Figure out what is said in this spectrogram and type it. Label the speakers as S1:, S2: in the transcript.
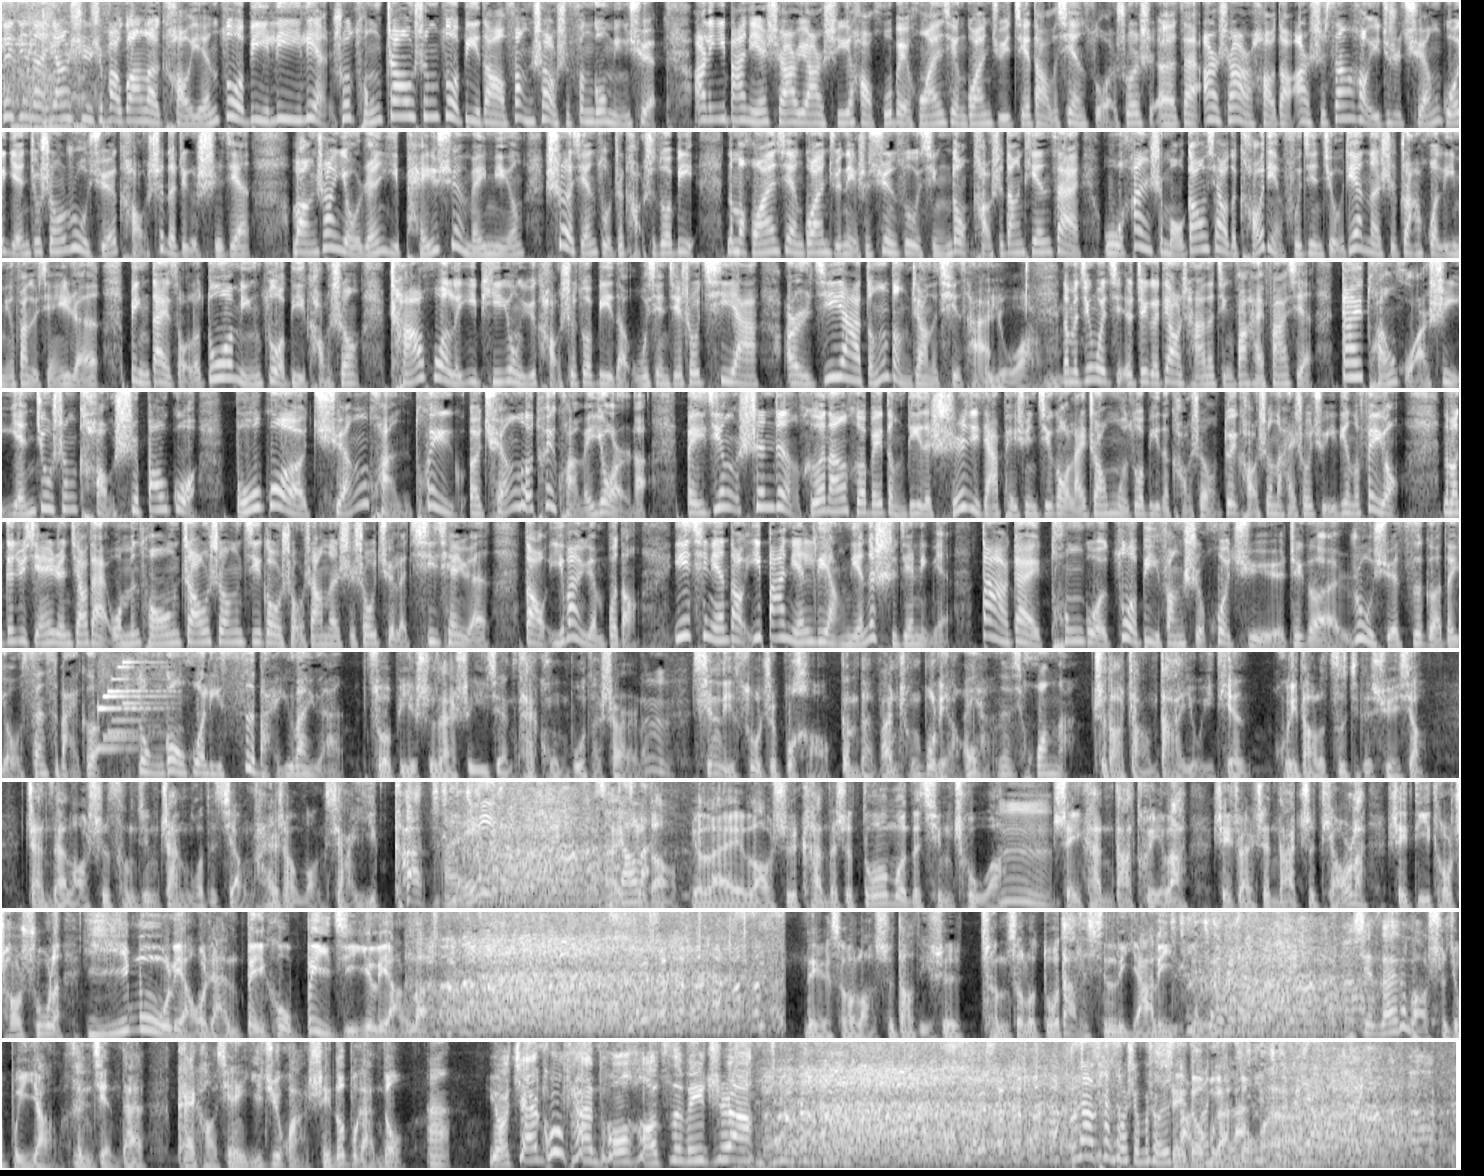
S1: 最近呢，央视是曝光了考研作弊利益链，说从招生作弊到放哨是分工明确。二零一八年十二月二十一号，湖北红安县公安局接到了线索，说是呃在二十二号到二十三号，也就是全国研究生入学考试的这个时间，网上有人以培训为名涉嫌组织考试作弊。那么红安县公安局呢也是迅速行动，考试当天在武汉市某高校的考点附近酒店呢是抓获了一名犯罪嫌疑人，并带走了多名作弊考生，查获了一批用于考试作弊的无线接收器呀、耳机呀等等这样的器材。
S2: 哎呦啊，嗯
S1: 那么经过这个调查呢，警方还发现该团伙啊是以研究生考试包过不过全款退呃全额退款为诱饵的，北京、深圳、河南、河北等地的十几家培训机构来招募作弊的考生，对考生呢还收取一定的费用。那么根据嫌疑人交代，我们从招生机构手上呢是收取了七千元到一万元不等。一七年到一八年两年的时间里面，大概通过作弊方式获取这个入学资格的有三四百个，总共获利四百余万元。
S2: 作弊实在是一件太恐怖的事儿了。
S1: 嗯，
S2: 心理素质不好，根本完成不了。
S1: 哎呀，那慌啊！
S2: 直到长大有一天，回到了自己的学校，站在老师曾经站过的讲台上往下一看，
S1: 哎？
S2: 才知道原来老师看的是多么的清楚啊！
S1: 嗯，
S2: 谁看大腿了，谁转身拿纸条了，谁低头抄书了，一目了然，背后背脊一凉啊！那个时候，老师到底是承受了多大的心理压力？啊现在的老师就不一样了，很简单，开考前一句话谁都不敢动，
S1: 嗯，
S2: 有监控探头，好自为之啊！
S1: 不知道探头什么时候就
S2: 谁都不
S1: 扫到你了。
S2: 敢动啊！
